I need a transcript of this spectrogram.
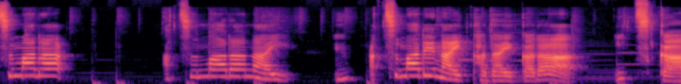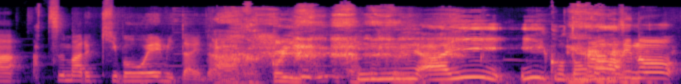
集まら集まらないん集まれない課題からいつか集まる希望へみたいあーなかっこいい。かっこいい。えー、あ、いい、いい言感葉じ。の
